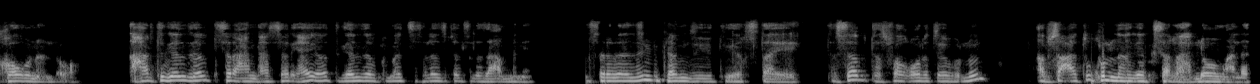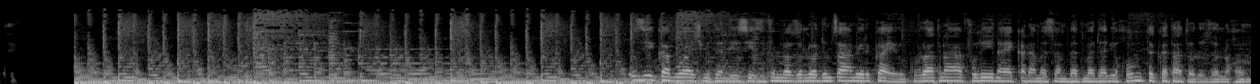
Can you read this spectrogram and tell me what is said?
ክኸውን ኣለዎ። ደሓር እቲ ገንዘብ እቲ ስራሕ እንድሕር ሰሪሐዮ እቲ ገንዘብ ክመጽእ ስለ ዝኽእል ስለ ዝኣምን እየ። ስለዚ ከምዚ እዩ እቲ ክስታየይ። እቲ ሰብ ተስፋ ክቖርጽ የብሉን ኣብ ሰዓቱ ኩሉ ነገር ክሰርሕ ኣለዎ ማለት እዩ። እዚ ካብ ዋሽንግተን ዲሲ ዝፍኖ ዘሎ ድምፂ ኣሜሪካ እዩ ክብራትና ፍሉይ ናይ ቀዳመ ሰንበት መደብ ኹም ትከታተሉ ዘለኹም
